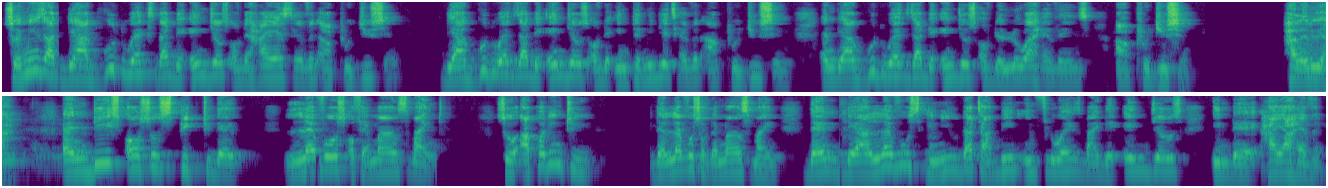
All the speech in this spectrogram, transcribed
So it means that there are good works that the angels of the highest heaven are producing. There are good works that the angels of the intermediate heaven are producing, and there are good works that the angels of the lower heavens are producing. Hallelujah. And these also speak to the levels of a man's mind. So, according to the levels of the man's mind, then there are levels in you that are being influenced by the angels in the higher heaven.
